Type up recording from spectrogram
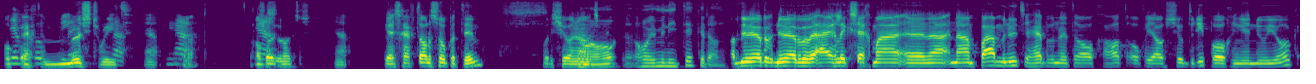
ook echt ook een gelezen, must read. Ja. Ja. Jij schrijft alles op, hè, Tim? Voor de show notes. Nou, hoor, je me niet tikken dan? Nu hebben, nu hebben we eigenlijk, zeg maar, eh, na, na een paar minuten hebben we het al gehad over jouw sub 3 poging in New York.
